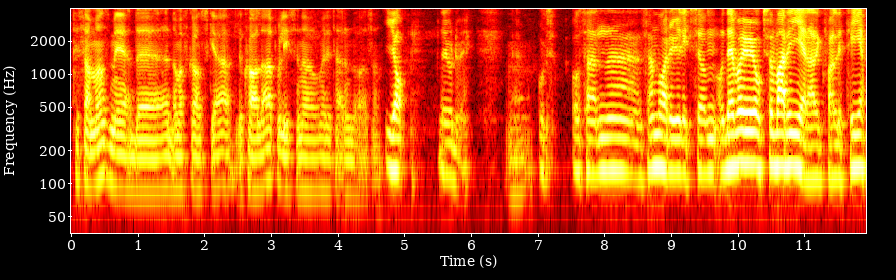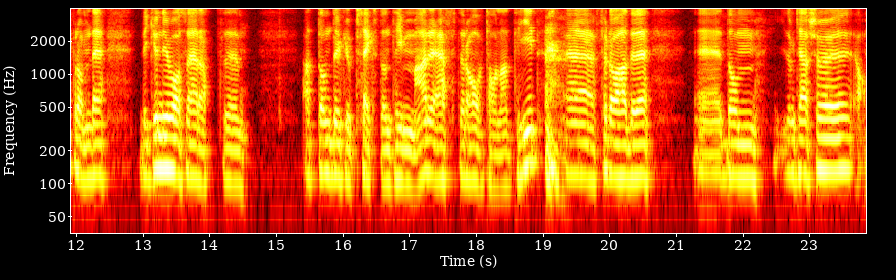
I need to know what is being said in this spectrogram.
tillsammans med eh, de afghanska lokala poliserna och militären då alltså? Ja, det gjorde vi. Mm. Och, och sen, eh, sen var det ju liksom, och det var ju också varierad kvalitet på dem. Det, det kunde ju vara så här att, att de dök upp 16 timmar efter avtalad tid. Eh, för då hade det, de, de kanske ja,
